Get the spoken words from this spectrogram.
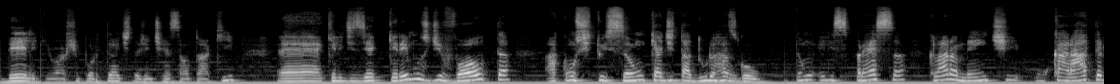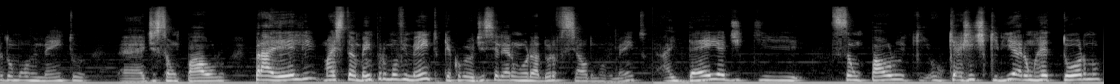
dele que eu acho importante da gente ressaltar aqui é que ele dizia: queremos de volta a Constituição que a ditadura rasgou. Então ele expressa claramente o caráter do movimento é, de São Paulo para ele, mas também para o movimento, porque como eu disse, ele era um orador oficial do movimento. A ideia de que São Paulo, que, o que a gente queria era um retorno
